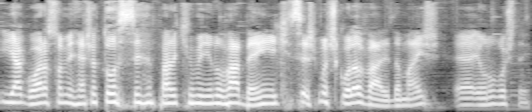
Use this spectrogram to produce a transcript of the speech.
e agora só me resta torcer para que o menino vá bem e que seja uma escolha válida, mas é, eu não gostei.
